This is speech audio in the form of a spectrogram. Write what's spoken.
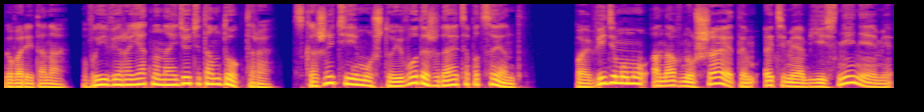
— говорит она, — «вы, вероятно, найдете там доктора. Скажите ему, что его дожидается пациент». По-видимому, она внушает им этими объяснениями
